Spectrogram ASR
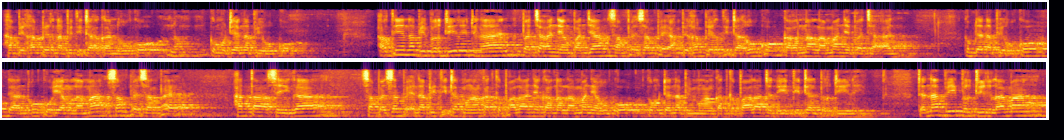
hampir-hampir Nabi tidak akan rukuk kemudian Nabi rukuk. Artinya Nabi berdiri dengan bacaan yang panjang sampai-sampai hampir-hampir tidak rukuk karena lamanya bacaan. Kemudian Nabi rukuk dan rukuk yang lama sampai-sampai hatta sehingga sampai-sampai Nabi tidak mengangkat kepalanya karena lamanya rukuk. Kemudian Nabi mengangkat kepala dan itidal berdiri dan Nabi berdiri lama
